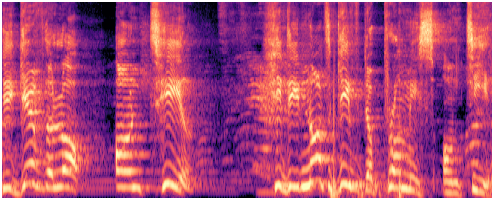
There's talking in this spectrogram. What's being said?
He gave the law until. He did not give the promise until.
